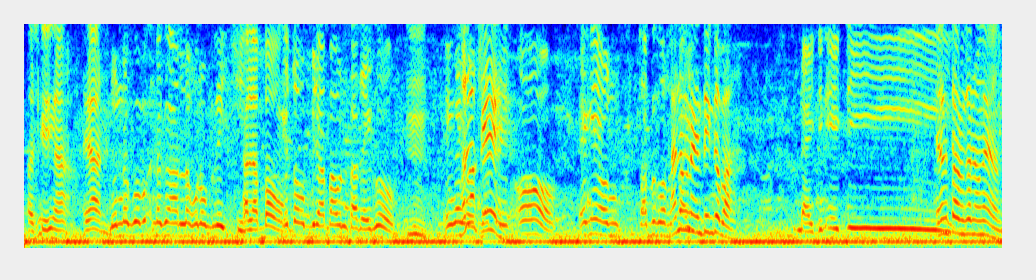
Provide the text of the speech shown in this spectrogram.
Ah, sige nga. Yan. Nung nag- nag-aaral ako ng grade 6, Kalabaw. ito binabaon ng tatay ko. Mm. Eh ngayon, Malaki. siyempre, oo. Eh ngayon, sabi ko sa Anong 19 ka ba? 1980, Ilang taon ka na ngayon?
